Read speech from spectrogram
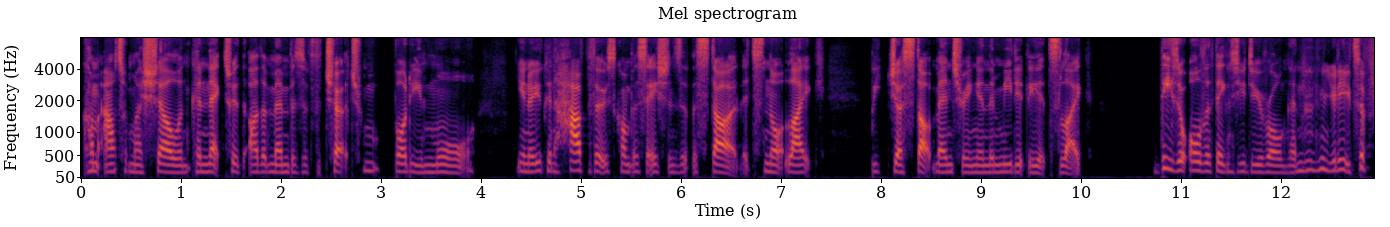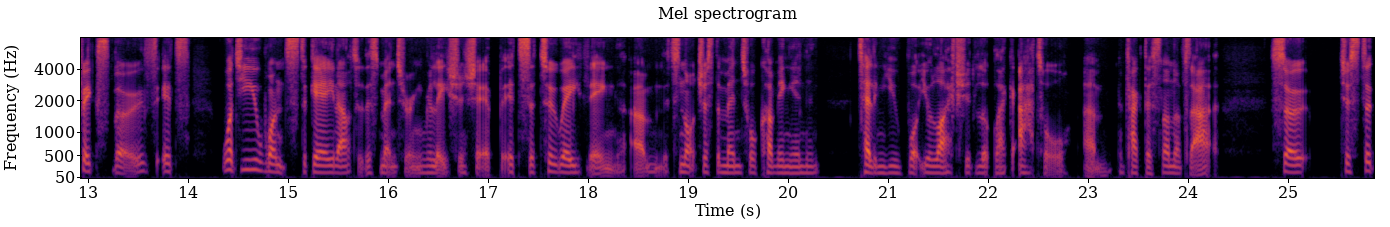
come out of my shell and connect with other members of the church body more." You know, you can have those conversations at the start. It's not like we just start mentoring and immediately it's like these are all the things you do wrong and you need to fix those. It's what do you want to gain out of this mentoring relationship? It's a two way thing. Um, it's not just the mentor coming in and telling you what your life should look like at all. Um, in fact, there's none of that. So just to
